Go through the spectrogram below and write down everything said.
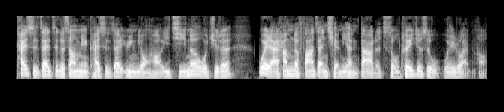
开始在这个上面开始在运用哈，以及呢，我觉得未来他们的发展潜力很大的，首推就是微软哈。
